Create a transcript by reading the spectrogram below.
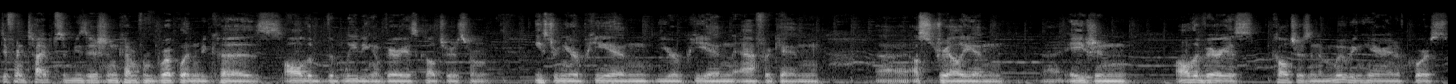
Different types of musician come from Brooklyn because all the, the bleeding of various cultures from Eastern European, European, African, uh, Australian, uh, Asian, all the various cultures, and moving here, and of course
